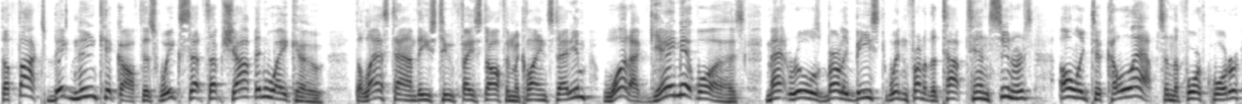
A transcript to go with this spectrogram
The Fox Big Noon kickoff this week sets up shop in Waco. The last time these two faced off in McLane Stadium, what a game it was! Matt Rhule's Burly Beast went in front of the top 10 Sooners, only to collapse in the fourth quarter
